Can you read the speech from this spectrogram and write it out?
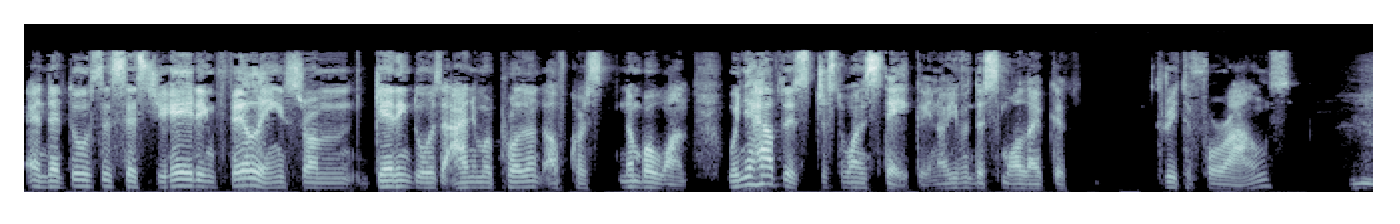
And then those satiating feelings from getting those animal products, of course, number one, when you have this just one steak, you know, even the small, like uh, three to four ounce, mm-hmm.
